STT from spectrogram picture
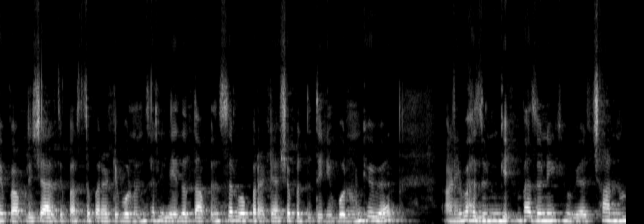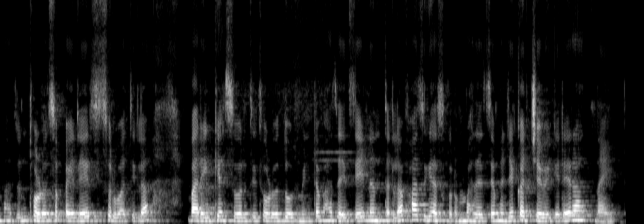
हे आपले चार ते पाच तर पराठे बनवून झालेले आहेत. आता आपण सर्व पराठे अशा पद्धतीने बनवून घेऊयात. आणि भाजून घे भाजूनही घेऊयात. छान भाजून थोडंसं पहिले सुरुवातीला बारीक गॅसवरती थोडं दोन मिनटं भाजायचे. नंतरला फास्ट गॅस करून भाजायचे म्हणजे कच्चे वगैरे राहत नाहीत.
